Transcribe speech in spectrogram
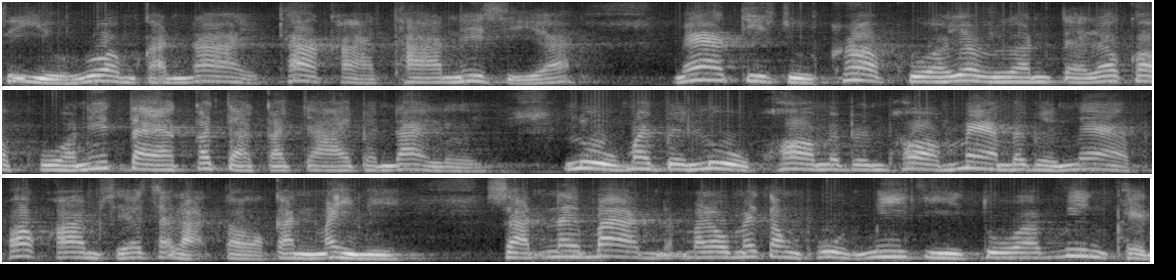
ที่อยู่ร่วมกันได้ ถ้าขาดทานนี่เสีย แม้ที่สุดครอบครัวย่าเรือน แต่แล้วครอบครัวนี้แตกก็จะกระจายเป็นได้เลย ลูกไม่เป็นลูกพ่อไม่เป็นพ่อแม่ไม่เป็นแม่ เพราะความเสียสละต่อกันไม่มี สัตว์ในบ้านเราไม่ต้องพูดมีกี่ตัววิ่งเพ่น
